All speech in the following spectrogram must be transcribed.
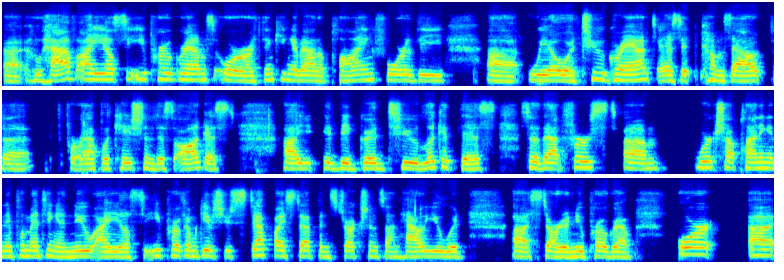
uh, who have IELCE programs or are thinking about applying for the uh, WIOA 2 grant as it comes out uh, for application this August, uh, it'd be good to look at this. So that first um, workshop planning and implementing a new IELCE program gives you step-by-step instructions on how you would uh, start a new program. Or uh,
